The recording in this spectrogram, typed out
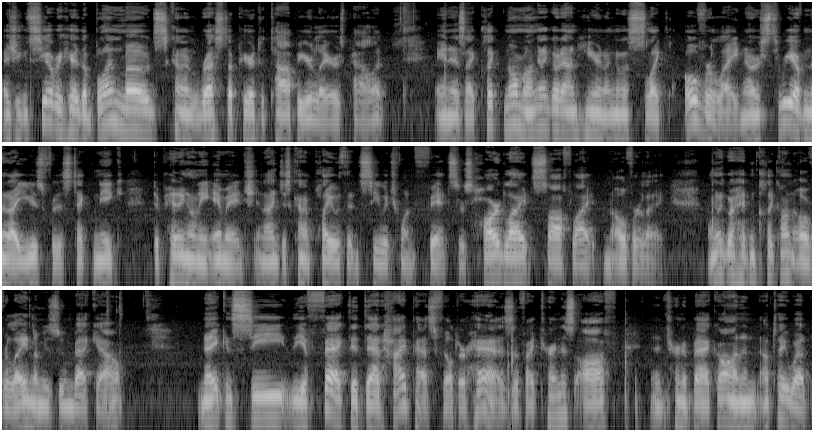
as you can see over here, the blend modes kind of rest up here at the top of your layers palette. And as I click normal, I'm going to go down here and I'm going to select overlay. Now there's three of them that I use for this technique depending on the image and I just kind of play with it and see which one fits. There's hard light, soft light, and overlay. I'm going to go ahead and click on overlay and let me zoom back out. Now you can see the effect that that high pass filter has. If I turn this off and turn it back on, and I'll tell you what,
